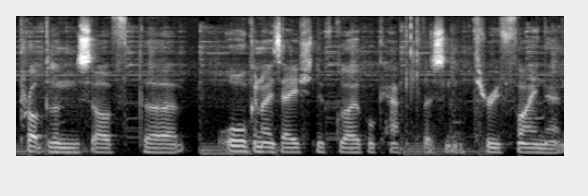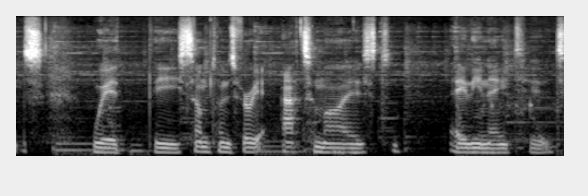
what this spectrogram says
problems of the organization of global capitalism through finance with the sometimes very atomized, alienated,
